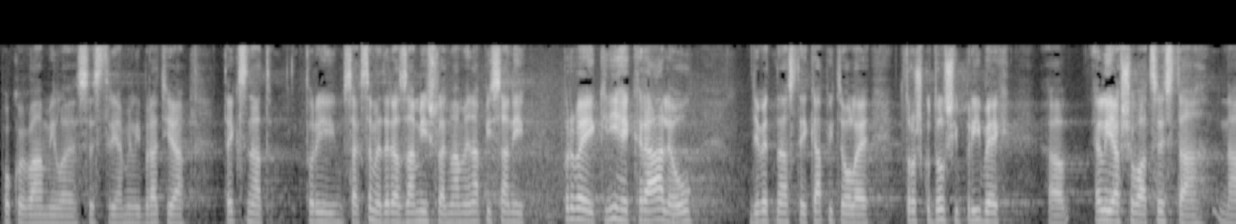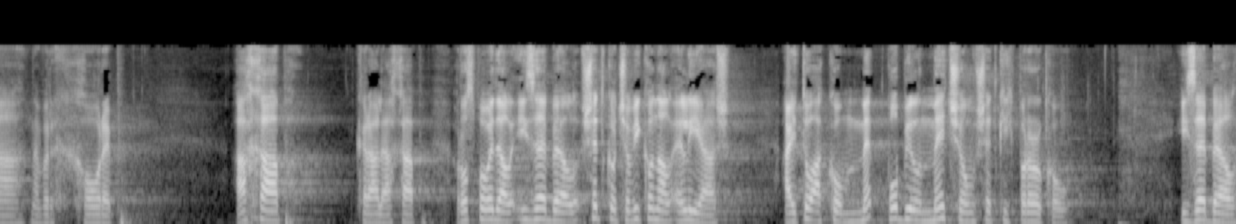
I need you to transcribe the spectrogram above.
Pokoj vám, milé sestry a milí bratia. Text nad ktorý sa chceme teraz zamýšľať, máme napísaný v prvej knihe kráľov, 19. kapitole, trošku dlhší príbeh Eliášova cesta na, na vrch Choreb. Achab, kráľ Achab, rozpovedal Izabel všetko, čo vykonal Eliáš, aj to, ako me, pobil mečom všetkých prorokov. Izabel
